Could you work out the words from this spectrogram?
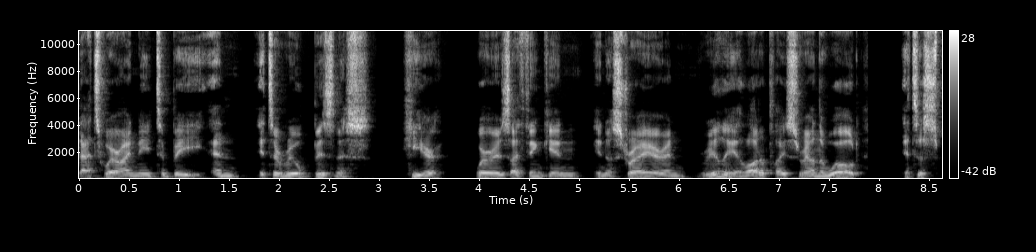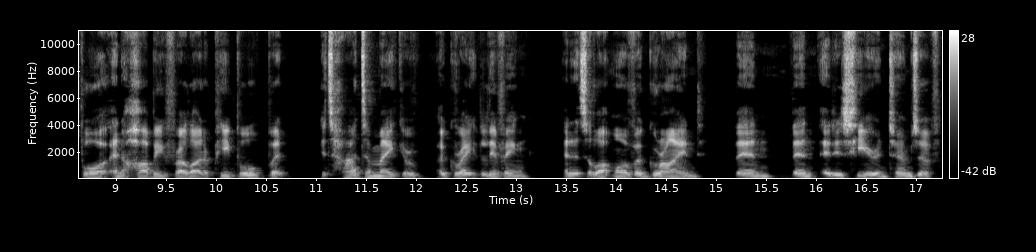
that's where I need to be. And it's a real business here. Whereas I think in, in Australia and really a lot of places around the world, it's a sport and a hobby for a lot of people, but it's hard to make a, a great living and it's a lot more of a grind than than it is here in terms of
